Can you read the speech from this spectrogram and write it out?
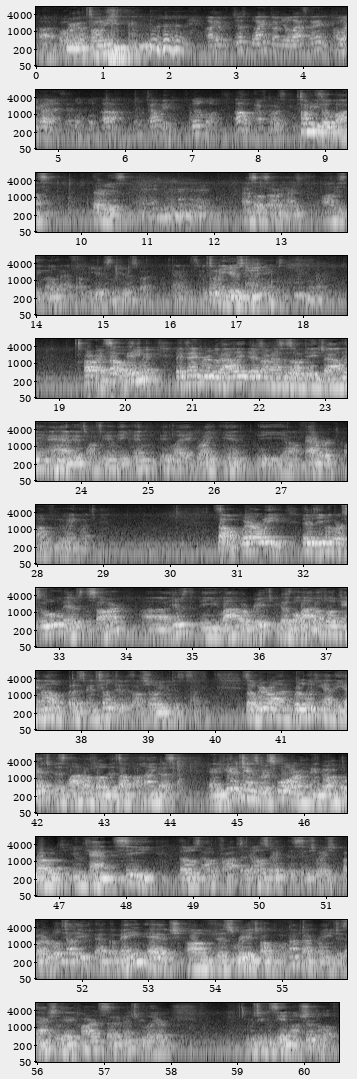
uh, oh my God, Tony. I have just blanked on your last name. Oh my God. Ah, tell me. Philpotts. Oh, of course. Tony Philpotts. There he is. I'm so sorry. I obviously know that from years and years, but anyway, it's been too many years, too many names. All right, so anyway, the River Valley, there's our Mesozoic Age Valley, and it's once again the in, inlay right in the uh, fabric of New England. So, where are we? There's Eaglebrook School, there's the star. Uh, here's the lava ridge, because the lava flow came out, but it's been tilted, as I'll show you in just a second. So we're on, we're looking at the edge of this lava flow that's up behind us. And if you get a chance to explore and go up the road, you can see those outcrops that illustrate this situation. But I will tell you that the main edge of this ridge called the Pocumtuck Range is actually a hard sedimentary layer, which you can see in Mount Sugarloaf.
